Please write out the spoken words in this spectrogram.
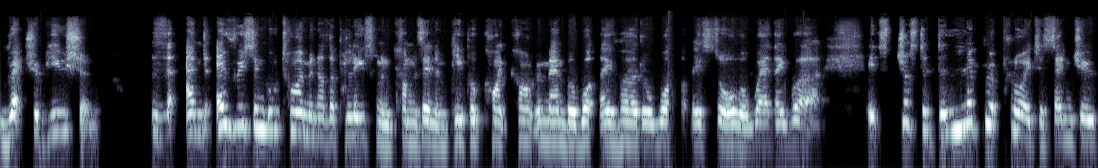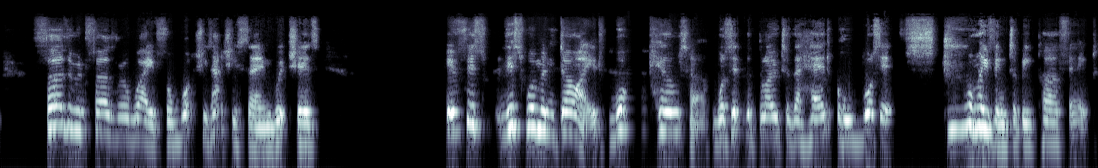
retribution and every single time another policeman comes in and people quite can't remember what they heard or what they saw or where they were, it's just a deliberate ploy to send you further and further away from what she's actually saying, which is if this this woman died, what killed her? Was it the blow to the head, or was it striving to be perfect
